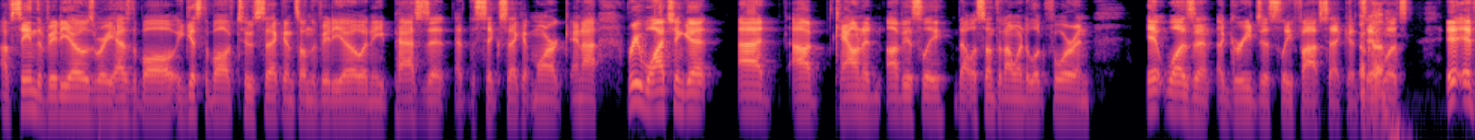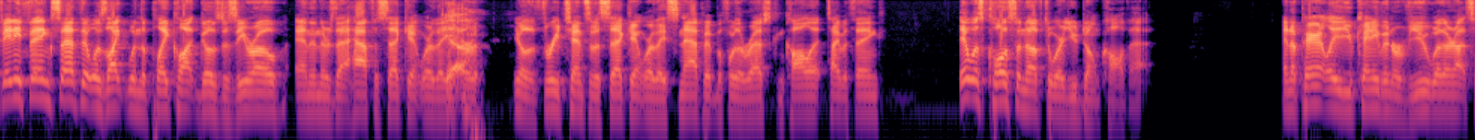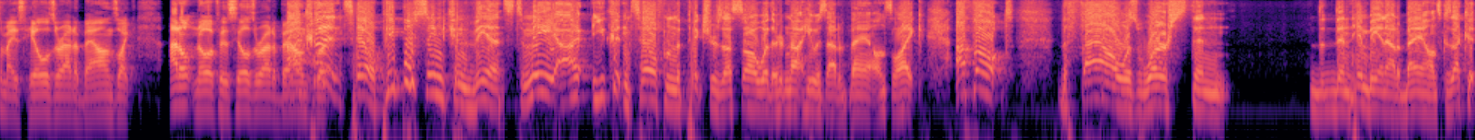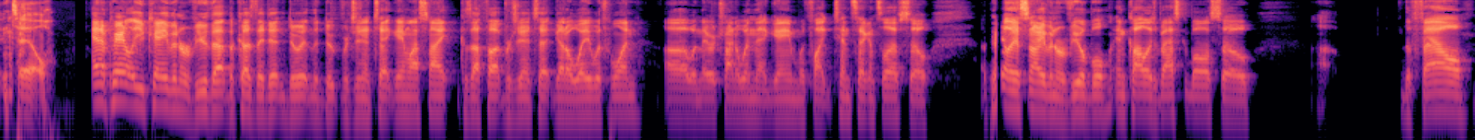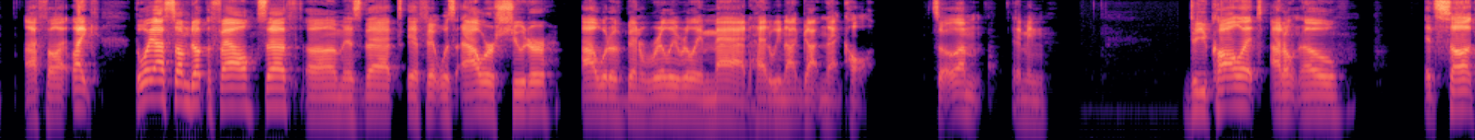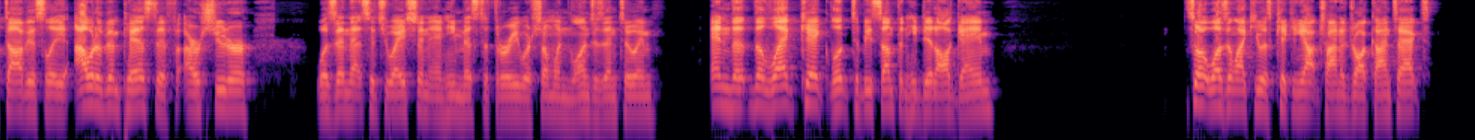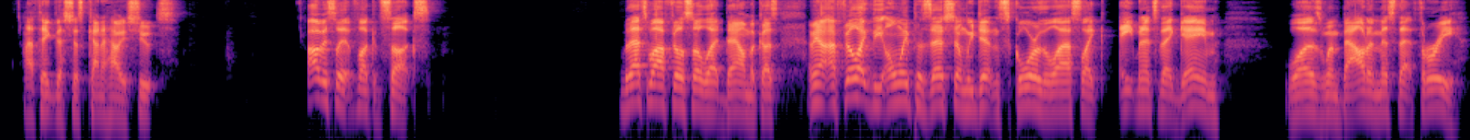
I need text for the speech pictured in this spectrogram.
I've seen the videos where he has the ball, he gets the ball of two seconds on the video, and he passes it at the six second mark. And I rewatching it, I I counted. Obviously, that was something I wanted to look for, and it wasn't egregiously five seconds. Okay. It was, if anything, Seth, it was like when the play clock goes to zero, and then there's that half a second where they, Yeah. or, you know, the three tenths of a second where they snap it before the refs can call it, type of thing. It was close enough to where you don't call that. And apparently, you can't even review whether or not somebody's heels are out of bounds. Like, I don't know if his heels are out of bounds, I couldn't tell. People seemed convinced. To me, I you couldn't tell from the pictures I saw whether or not he was out of bounds. Like I thought the foul was worse than than him being out of bounds because I couldn't tell. And apparently, you can't even review that because they didn't do it in the Duke Virginia Tech game last night. Because I thought Virginia Tech got away with one uh, when they were trying to win that game with like 10 seconds left. So apparently, it's not even reviewable in college basketball. So the foul, I thought, like the way I summed up the foul, Seth, um, is that if it was our shooter, I would have been really, really mad had we not gotten that call. So, um, I mean, do you call it? I don't know. It sucked, obviously. I would have been pissed if our shooter was in that situation and he missed a three where someone lunges into him. And the, the leg kick looked to be something he did all game. So it wasn't like he was kicking out trying to draw contact. I think that's just kind of how he shoots. Obviously, it fucking sucks. But that's why I feel so let down because, I mean, I feel like the only possession we didn't score the last like eight minutes of that game was when Bowden missed that three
